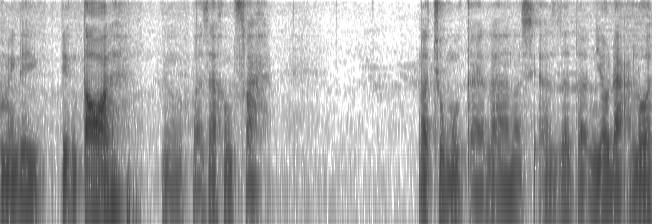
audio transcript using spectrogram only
Sao mình để tiếng to thế? Hóa ra không phải. Nó trúng một cái là nó sẽ rất là nhiều đạn luôn.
